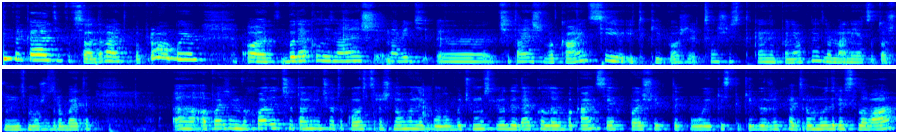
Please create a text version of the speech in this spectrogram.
і така, типу, все, давайте попробуємо. От, бо деколи, знаєш, навіть е, читаєш вакансію і такий, боже, це щось таке непонятне для мене, я це точно не зможу зробити. А потім виходить, що там нічого такого страшного не було. Бо чомусь люди деколи в вакансіях пишуть, типу, якісь такі дуже хитромудрі слова,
